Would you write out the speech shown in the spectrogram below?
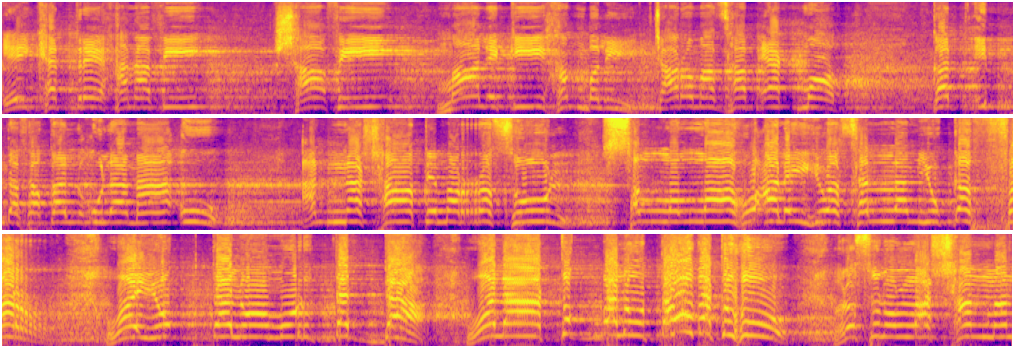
এই ক্ষেত্রে হানাফি সাফি মালিকি, হাম্বলি চারো মাঝহাব একমত। কত ইত্তাফাকাল উলামাউ আন্না শাতিমার রাসূল সাল্লাল্লাহু আলাইহি ওয়াসাল্লাম ইউকাফফার ওয়া ইউকতালু মুরতাদ্দা ওয়ালা তুকবালু তাওবাতুহু। রাসূলুল্লাহ সম্মান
